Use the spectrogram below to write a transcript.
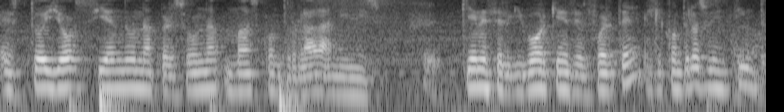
estoy yo siendo una persona más controlada a mí mismo. Sí. ¿Quién es el gibor? ¿Quién es el fuerte? El que controla su instinto.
